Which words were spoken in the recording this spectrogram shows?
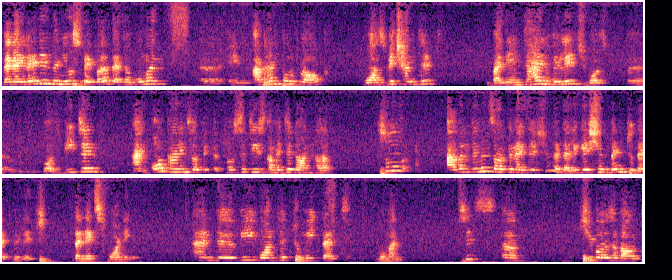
when I read in the newspaper that a woman uh, in Abhanpur block was witch hunted by the entire village, was, was beaten, and all kinds of atrocities committed on her. So, our women's organization, a delegation went to that village the next morning, and uh, we wanted to meet that woman. She's, uh, she was about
